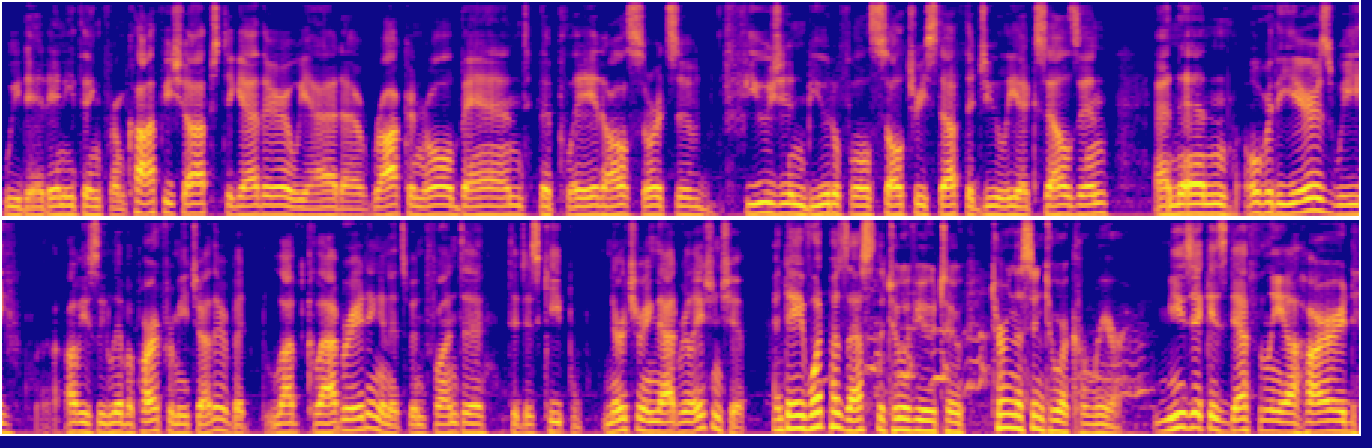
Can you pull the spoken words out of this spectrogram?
We did anything from coffee shops together. We had a rock and roll band that played all sorts of fusion, beautiful, sultry stuff that Julia excels in. And then over the years, we obviously live apart from each other, but loved collaborating, and it's been fun to, to just keep nurturing that relationship. And Dave, what possessed the two of you to turn this into a career? Music is definitely a hard,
